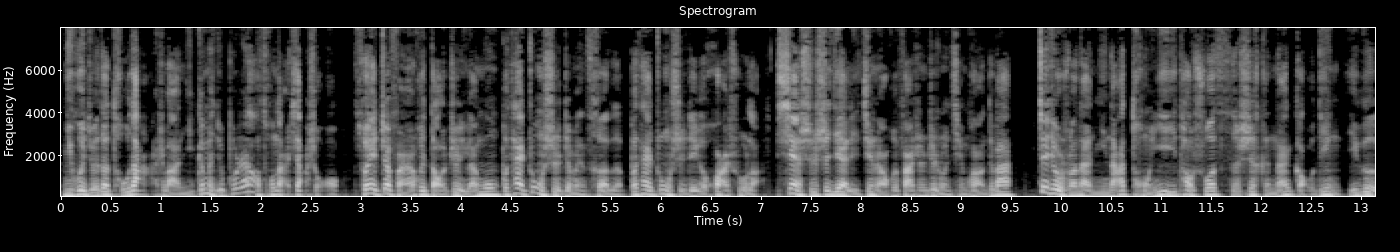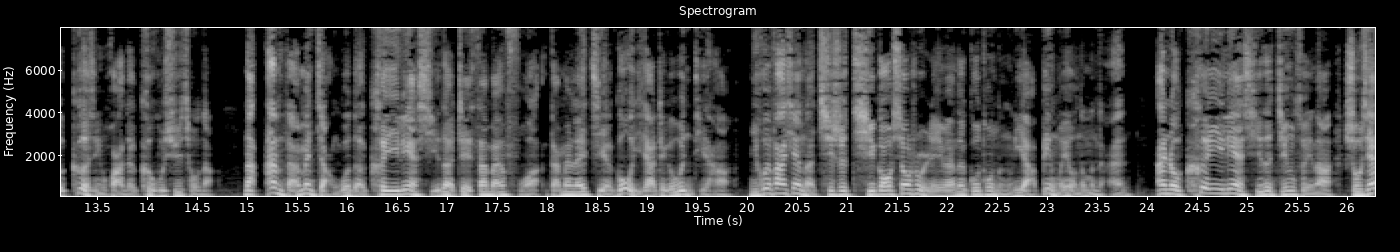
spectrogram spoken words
你会觉得头大，是吧？你根本就不知道从哪下手，所以这反而会导致员工不太重视这本册子，不太重视这个话术了。现实世界里经常会发生这种情况，对吧？这就是说呢，你拿统一一套说辞是很难搞定一个个性化的客户需求的。那按咱们讲过的刻意练习的这三板斧，咱们来解构一下这个问题哈。你会发现呢，其实提高销售人员的沟通能力啊，并没有那么难。按照刻意练习的精髓呢，首先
